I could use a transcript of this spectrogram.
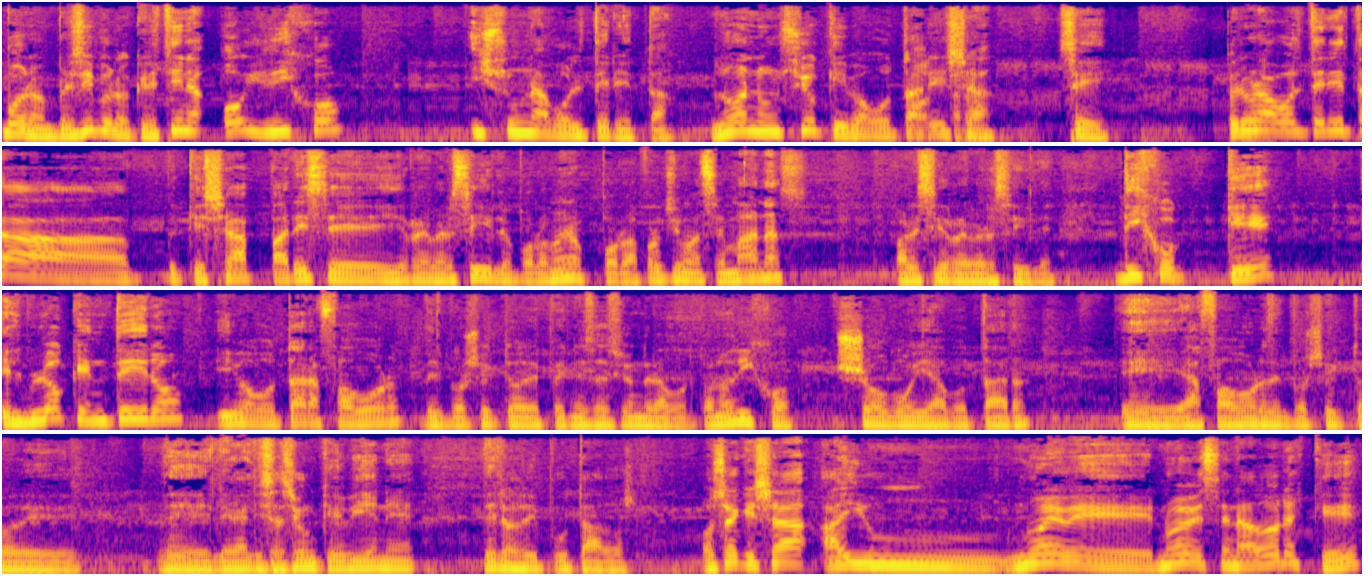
Bueno, en principio lo que Cristina hoy dijo, hizo una voltereta. No anunció que iba a votar Otra. ella. Sí. Pero una voltereta que ya parece irreversible, por lo menos por las próximas semanas, parece irreversible. Dijo que el bloque entero iba a votar a favor del proyecto de despenalización del aborto. No dijo yo voy a votar eh, a favor del proyecto de, de legalización que viene de los diputados. O sea que ya hay un nueve, nueve senadores que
